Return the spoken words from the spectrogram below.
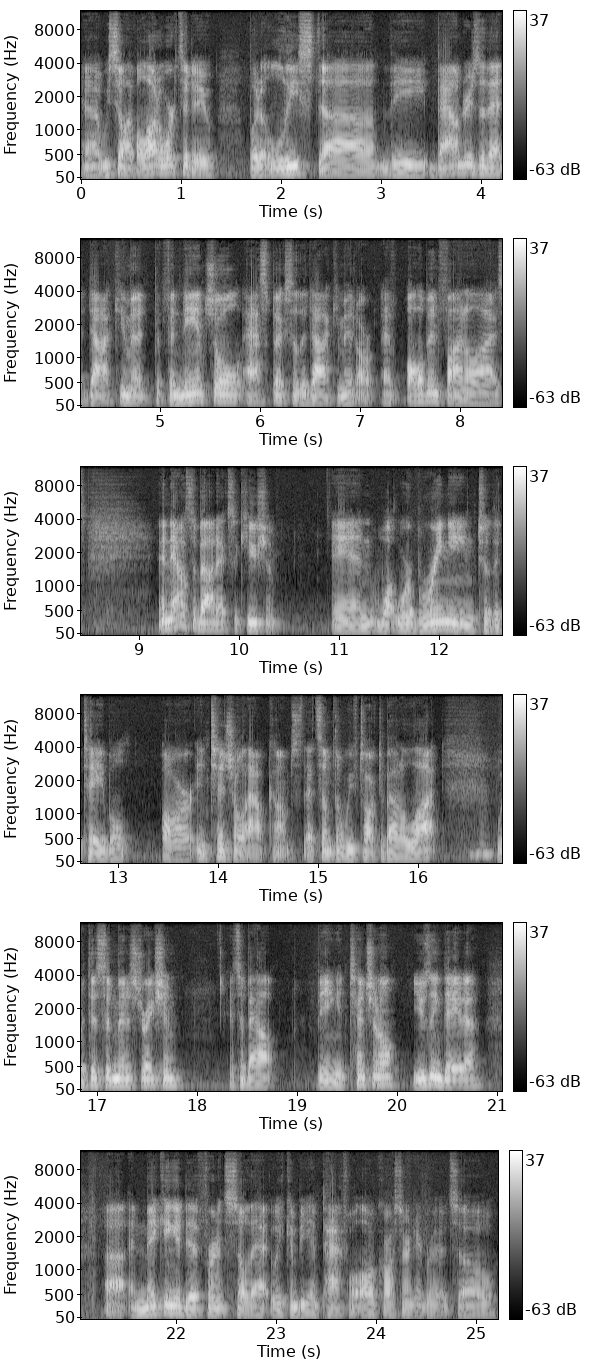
uh, we still have a lot of work to do, but at least uh, the boundaries of that document, the financial aspects of the document are, have all been finalized. And now it's about execution. And what we're bringing to the table are intentional outcomes. That's something we've talked about a lot with this administration. It's about being intentional, using data, uh, and making a difference so that we can be impactful all across our neighborhood. So,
